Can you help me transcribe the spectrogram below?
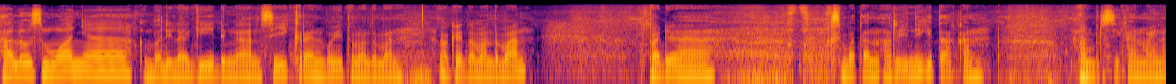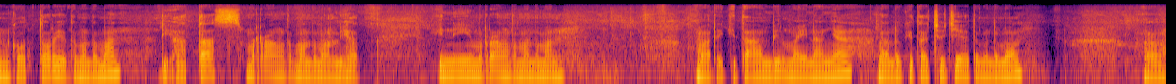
Halo semuanya, kembali lagi dengan si keren boy teman-teman. Oke teman-teman, pada kesempatan hari ini kita akan membersihkan mainan kotor ya teman-teman di atas merang teman-teman. Lihat, ini merang teman-teman. Mari kita ambil mainannya, lalu kita cuci ya teman-teman. Oh,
